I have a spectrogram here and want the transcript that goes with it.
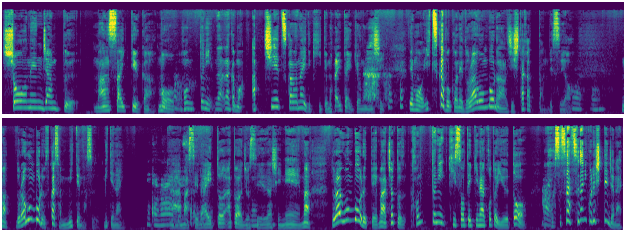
少年ジャンプ満載っていうか、もう本当にななんかもうあっちへ使わないで聞いてもらいたい今日の話。でもいつか僕はねドラゴンボールの話したかったんですよ。まあドラゴンボール深井さん見てます？見てない？見てないです、あーまあ世代と、あとは女性だしね。まあ、ドラゴンボールって、まあちょっと本当に基礎的なこと言うと、はいさすがにこれ知ってんじゃない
